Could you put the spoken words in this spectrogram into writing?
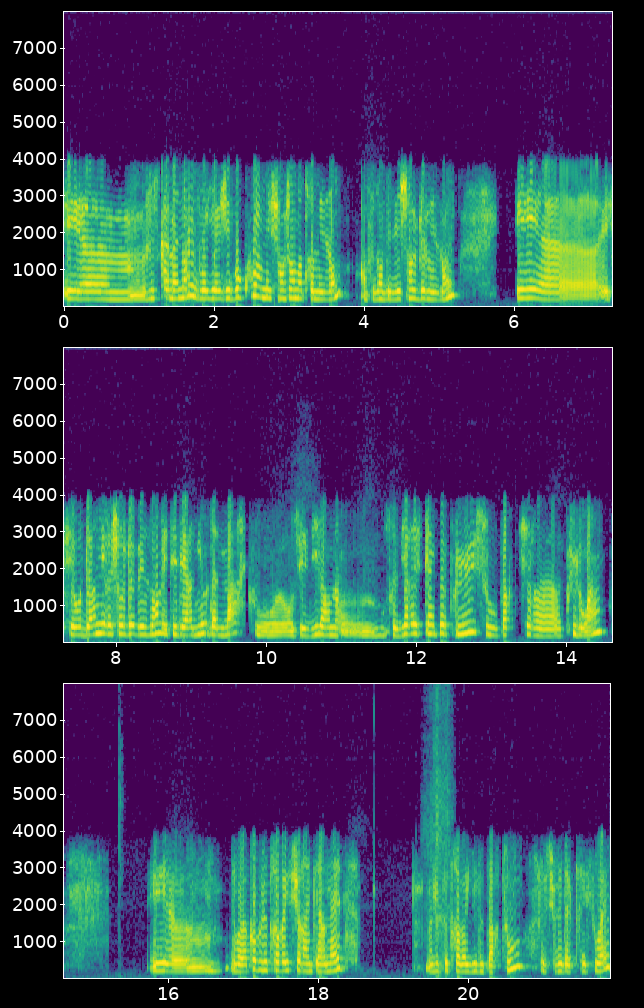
et jusqu'à maintenant on voyageait beaucoup en échangeant notre maison, en faisant des échanges de maison. Et, euh, et c'est au dernier échange de maison l'été dernier au Danemark où on s'est dit là on, on serait bien resté un peu plus ou partir euh, plus loin. Et, euh, et voilà comme je travaille sur internet, je peux travailler de partout. Je suis rédactrice web.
